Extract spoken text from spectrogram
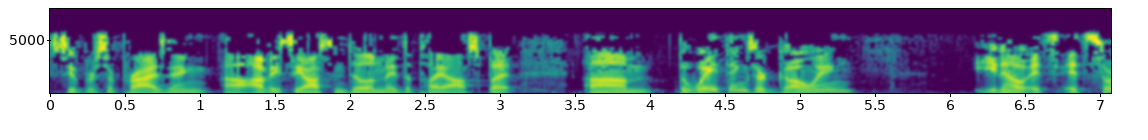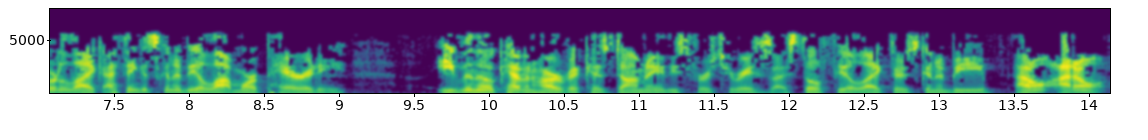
super surprising. Uh, obviously, Austin Dillon made the playoffs, but um, the way things are going, you know, it's it's sort of like I think it's going to be a lot more parity. Even though Kevin Harvick has dominated these first two races, I still feel like there's going to be. I don't. I don't.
